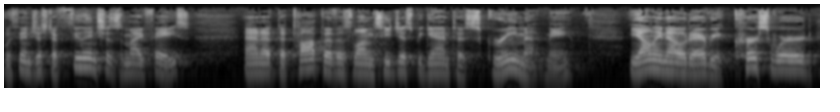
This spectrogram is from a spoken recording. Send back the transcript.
within just a few inches of my face. And at the top of his lungs, he just began to scream at me, yelling out every curse word,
